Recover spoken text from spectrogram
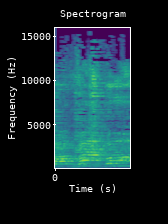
prova agora.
